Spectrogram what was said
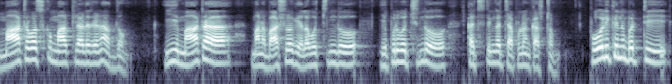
మాట వసుకు మాట్లాడారని అర్థం. ఈ మాట మన భాషలోకి ఎలా వచ్చిందో ఎప్పుడు వచ్చిందో ఖచ్చితంగా చెప్పడం కష్టం. పోలికను బట్టి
